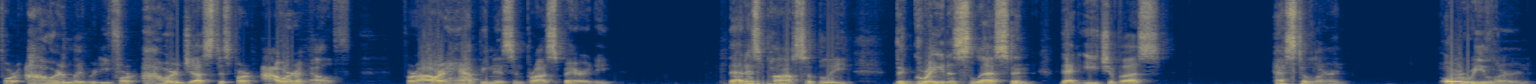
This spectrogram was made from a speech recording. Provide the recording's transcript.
for our liberty, for our justice, for our health, for our happiness and prosperity. That is possibly the greatest lesson that each of us has to learn or relearn.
